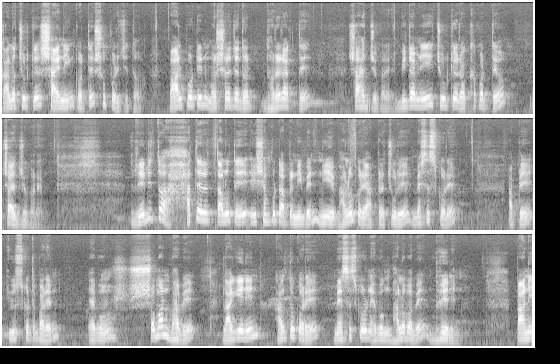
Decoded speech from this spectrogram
কালো চুলকে শাইনিং করতে সুপরিচিত। পাল প্রোটিন ময়শ্চারাইজার ধরে রাখতে সাহায্য করে। ভিটামিন ই চুলকে রক্ষা করতেও সাহায্য করে। রেডি তো হাতের তালুতে এই শ্যাম্পুটা আপনি নেবেন, নিয়ে ভালো করে আপনার চুলে মেসেজ করে আপনি ইউজ করতে পারেন এবং সমানভাবে লাগিয়ে নিন, আলতো করে ম্যাসেজ করুন এবং ভালোভাবে ধুয়ে নিন। পানি,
